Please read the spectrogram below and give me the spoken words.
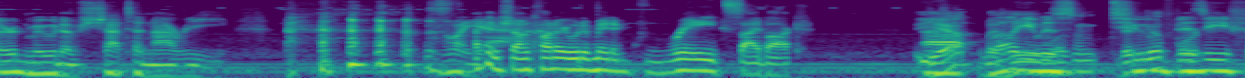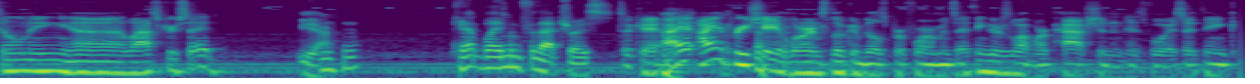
third mood of Shatanari. it's like, I think. Sean Connery would have made a great Sybok. Yeah, Uh, but well, he, was wasn't- too go it. busy filming uh, Last Crusade. Yeah, Mhm. Can't blame him for that choice. It's okay. I, I appreciate Laurence Luckinbill's performance. I think there's a lot more passion in his voice. I think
